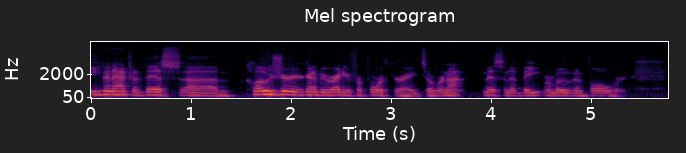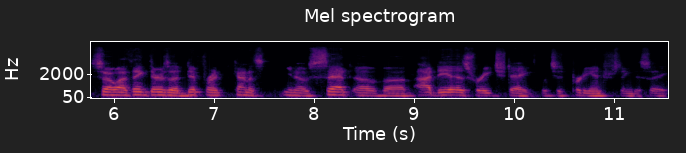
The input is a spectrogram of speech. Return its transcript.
even after this um, closure, you're going to be ready for fourth grade. So we're not missing a beat. We're moving forward. So I think there's a different kind of you know set of uh, ideas for each state, which is pretty interesting to see.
